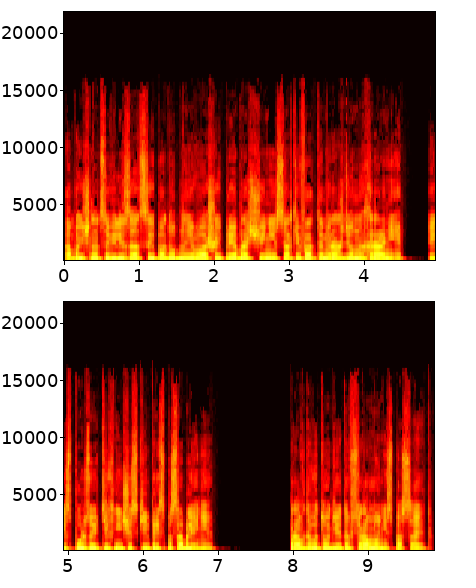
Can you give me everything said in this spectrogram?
Обычно цивилизации, подобные вашей при обращении с артефактами, рожденных ранее, используют технические приспособления. Правда, в итоге это все равно не спасает.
